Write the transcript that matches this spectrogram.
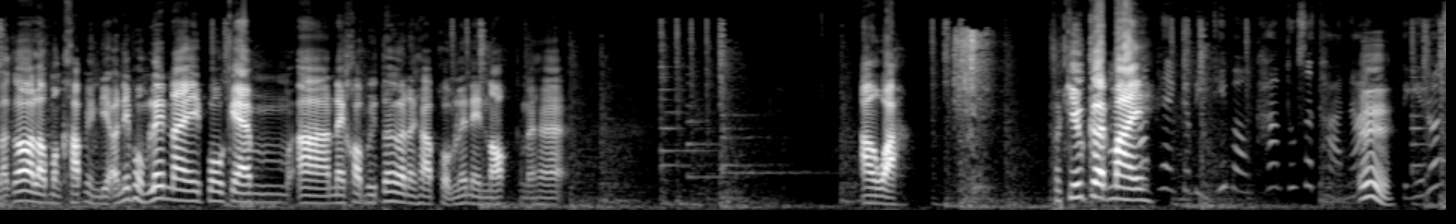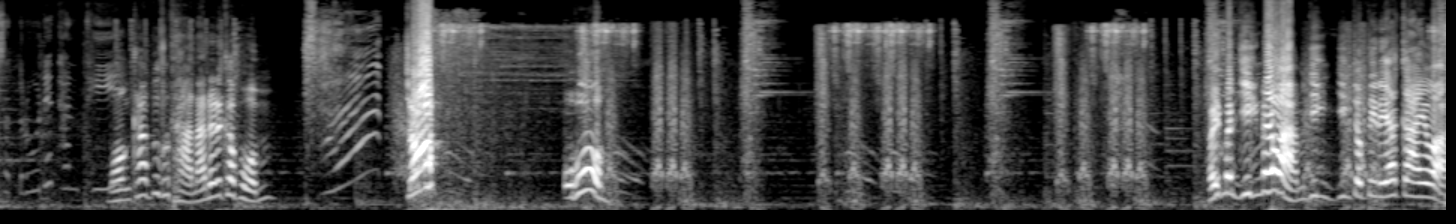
แล้วก็เราบังคับอย่างเดียว อันนี้ผมเล่นในโปรแกรมอ่าในคอมพิวเตอร์นะครับ ผมเล่นในน็อกนะฮะ เอาวะสกิลเกิดใหม่ เพลงกระบี่ที่มองข้ามทุกสถานะอืม ตีร่วศัตรูได้ทันทีมองข้ามทุกสถานะด้วยนะครับผมฮะจบโอ้โหเฮ้ย มันยิงได้ว่ะ มันยิงยิงโจมตีระยะไกลว่ะ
